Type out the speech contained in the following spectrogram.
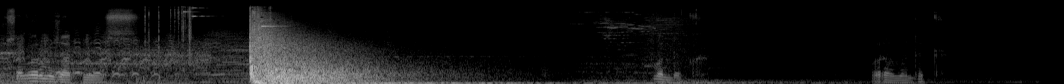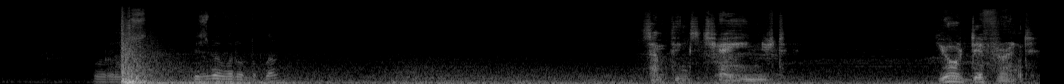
Yoksa vurmayacak mıyız? Vurduk. Vuramadık. Vurulmuş. Biz mi vurulduk lan? Something's changed. You're different.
